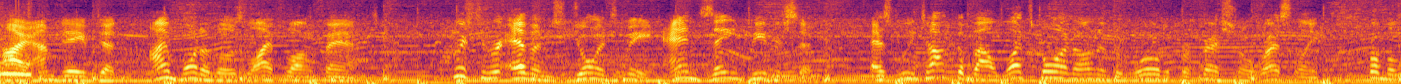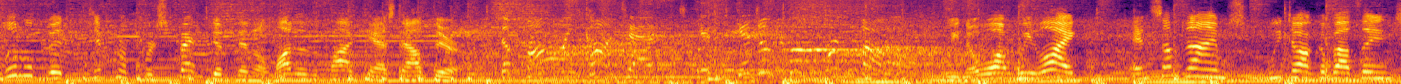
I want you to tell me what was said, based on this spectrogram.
Hi, I'm Dave Dutton. I'm one of those lifelong fans. Christopher Evans joins me and Zane Peterson as we talk about what's going on in the world of professional wrestling from a little bit different perspective than a lot of the podcasts out there. The following contest is scheduled for one fall. We know what we like, and sometimes we talk about things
